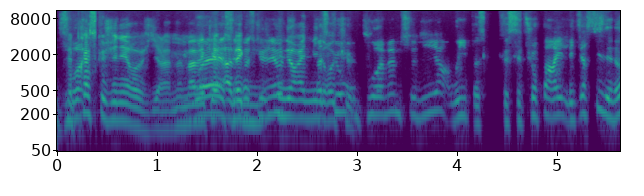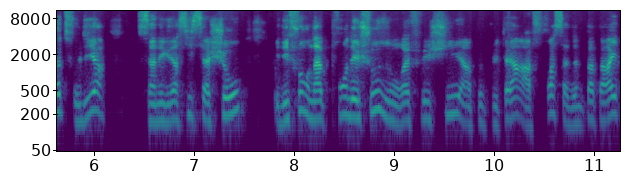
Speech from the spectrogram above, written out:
C'est presque généreux, je dirais, même avec, avec une heure et demie de recul. On pourrait même se dire, oui, parce que c'est toujours pareil. L'exercice des notes, il faut le dire, c'est un exercice à chaud. Et des fois, on apprend des choses, on réfléchit un peu plus tard. À froid, ça ne donne pas pareil.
